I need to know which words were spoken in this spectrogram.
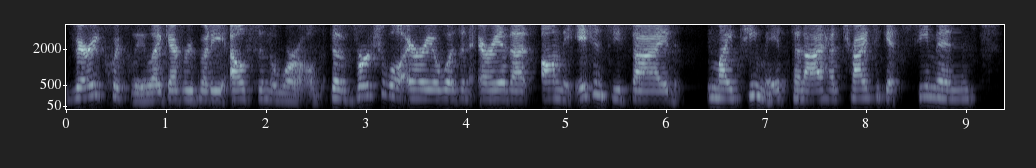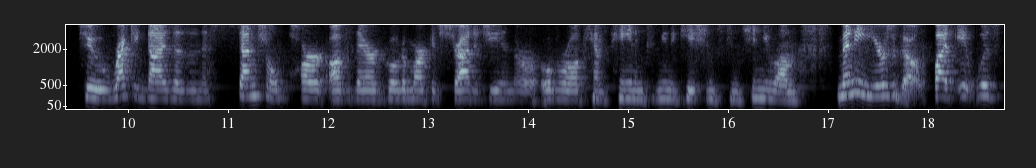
Very quickly, like everybody else in the world. The virtual area was an area that on the agency side, my teammates and I had tried to get Siemens to recognize as an essential part of their go to market strategy and their overall campaign and communications continuum many years ago. But it was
